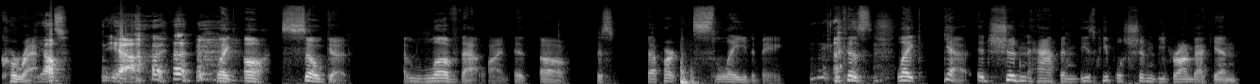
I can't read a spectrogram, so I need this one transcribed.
Correct. Yep. Yeah. like, oh, so good. I love that line. It oh, that part slayed me. Because like yeah it shouldn't happen. These people shouldn't be drawn back in.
